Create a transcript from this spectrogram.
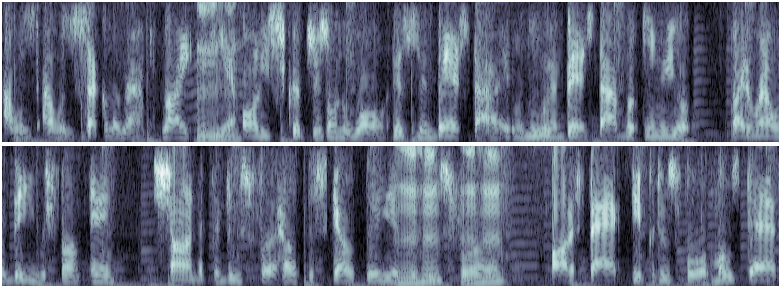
I was I was a secular rapper, right? Mm-hmm. And he had mm-hmm. all these scriptures on the wall. This is in Bed-Stuy. We were in Bed-Stuy, Brooklyn, New York, right around where Biggie was from. And Sean had produced for Heltah Skeltah. He had mm-hmm. produced for mm-hmm. Artifact. He had produced for Mos Def.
